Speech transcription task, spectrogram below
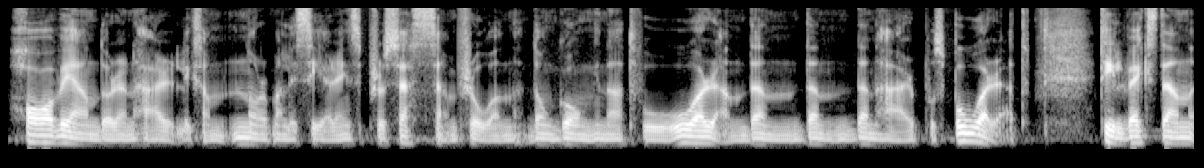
har vi ändå den här liksom normaliseringsprocessen från de gångna två åren. Den, den, den är på spåret. Tillväxten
